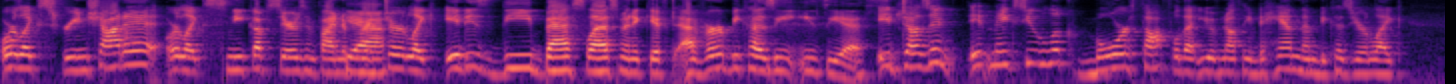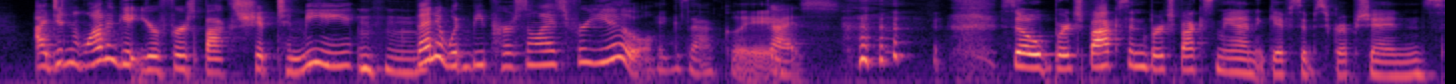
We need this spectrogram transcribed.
or like screenshot it or like sneak upstairs and find a Yeah. printer. Like it is the best last minute gift ever because the easiest. it doesn't it makes you look more thoughtful that you have nothing to hand them because you're like I didn't want to get your first box shipped to me. Mm-hmm. Then it wouldn't be personalized for you. exactly. Guys. So Birchbox and Birchbox Man gift subscriptions,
